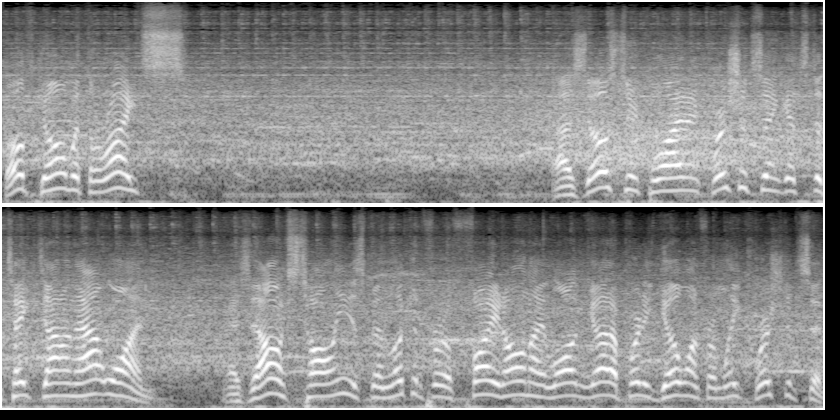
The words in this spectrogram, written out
Both going with the rights. As those two collide, and Christensen gets the takedown on that one. As Alex Taulien has been looking for a fight all night long and got a pretty good one from Lee Christensen.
